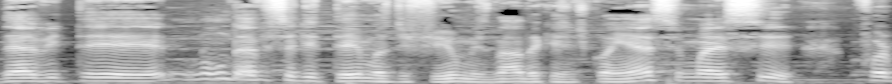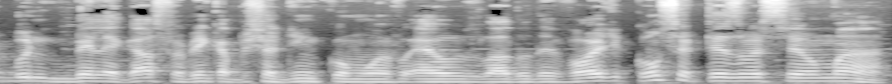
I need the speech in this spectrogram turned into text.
Deve ter, não deve ser de temas de filmes, nada que a gente conhece, mas se for bem legal, se for bem caprichadinho como é o lado do The Void, com certeza vai ser uma,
